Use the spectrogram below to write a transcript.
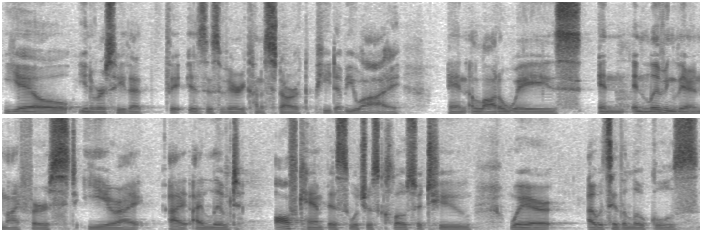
Yale University that th- is this very kind of stark PWI. In a lot of ways, in, in living there in my first year, I, I, I lived off campus, which was closer to where I would say the locals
